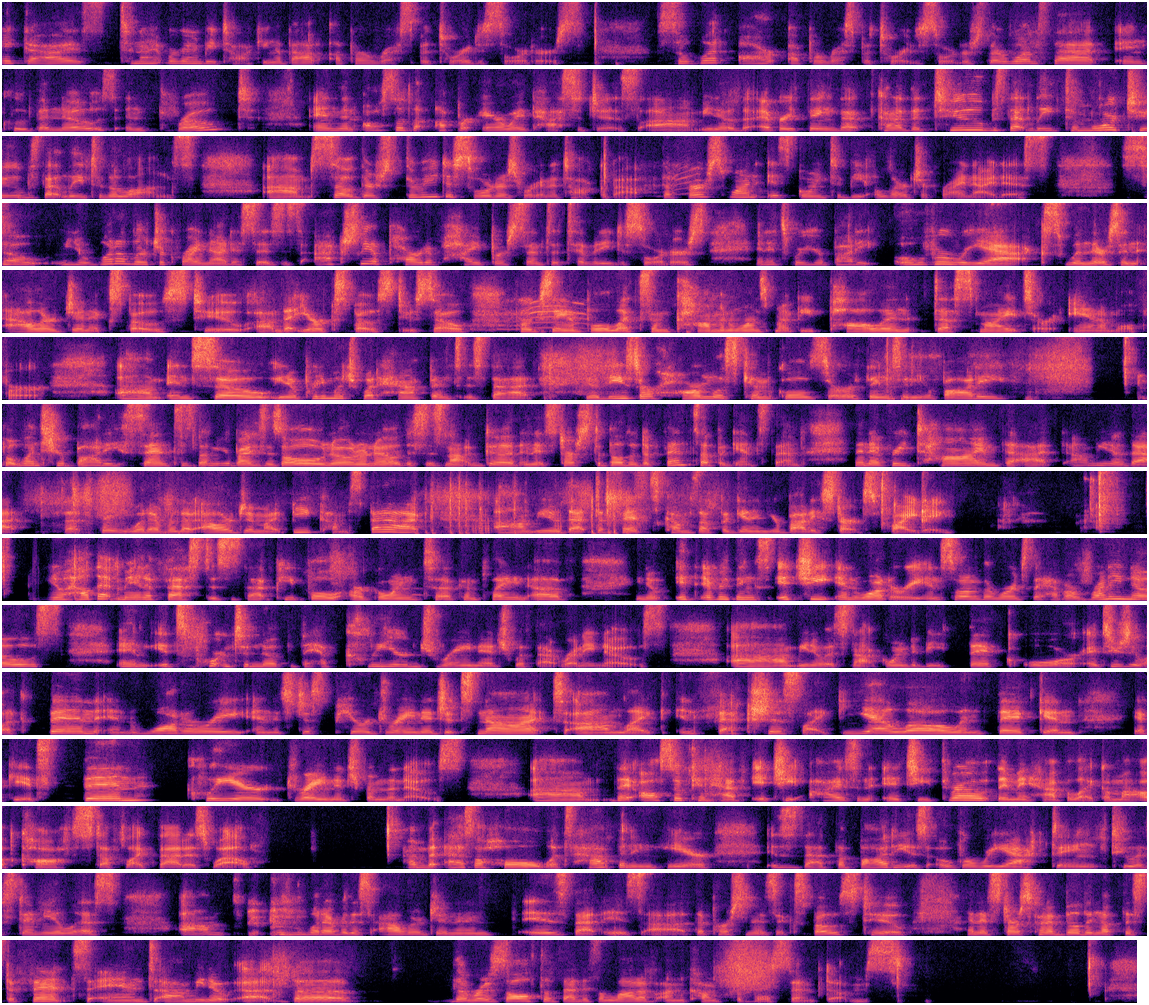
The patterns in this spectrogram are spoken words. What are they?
Hey guys, tonight we're going to be talking about upper respiratory disorders. So, what are upper respiratory disorders? They're ones that include the nose and throat, and then also the upper airway passages. Um, you know, the everything that kind of the tubes that lead to more tubes that lead to the lungs. Um, so, there's three disorders we're going to talk about. The first one is going to be allergic rhinitis. So, you know, what allergic rhinitis is, is actually a part of hypersensitivity disorders, and it's where your body overreacts when there's an allergen exposed to um, that you're exposed to. So, for example, example, like some common ones might be pollen, dust mites, or animal fur. Um, and so, you know, pretty much what happens is that, you know, these are harmless chemicals or things in your body but once your body senses them your body says oh no no no this is not good and it starts to build a defense up against them then every time that um, you know that that thing whatever that allergen might be comes back um, you know that defense comes up again and your body starts fighting you know how that manifests is, is that people are going to complain of you know it everything's itchy and watery. And so in other words they have a runny nose and it's important to note that they have clear drainage with that runny nose. Um, you know it's not going to be thick or it's usually like thin and watery and it's just pure drainage. It's not um, like infectious like yellow and thick and yucky. It's thin clear drainage from the nose um, they also can have itchy eyes and itchy throat. They may have like a mild cough, stuff like that as well. Um, but as a whole, what's happening here is that the body is overreacting to a stimulus, um, whatever this allergen is that is uh, the person is exposed to, and it starts kind of building up this defense. And um, you know, uh, the the result of that is a lot of uncomfortable symptoms.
